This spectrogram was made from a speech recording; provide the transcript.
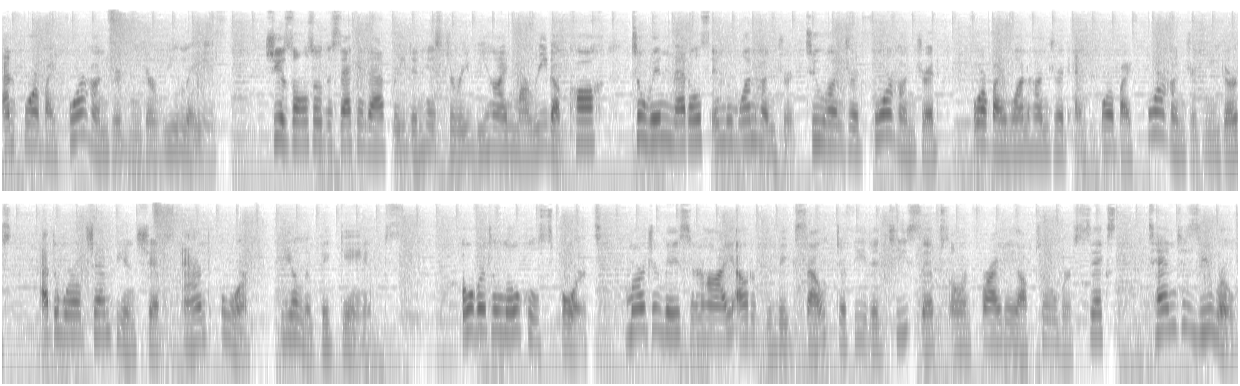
and 4x400 meter relays. She is also the second athlete in history behind Marita Koch to win medals in the 100, 200, 400, 4x100 and 4x400 meters at the World Championships and or the Olympic Games. Over to local sports. Marjorie High out of the Big South defeated T-Sips on Friday, October 6, 10 0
